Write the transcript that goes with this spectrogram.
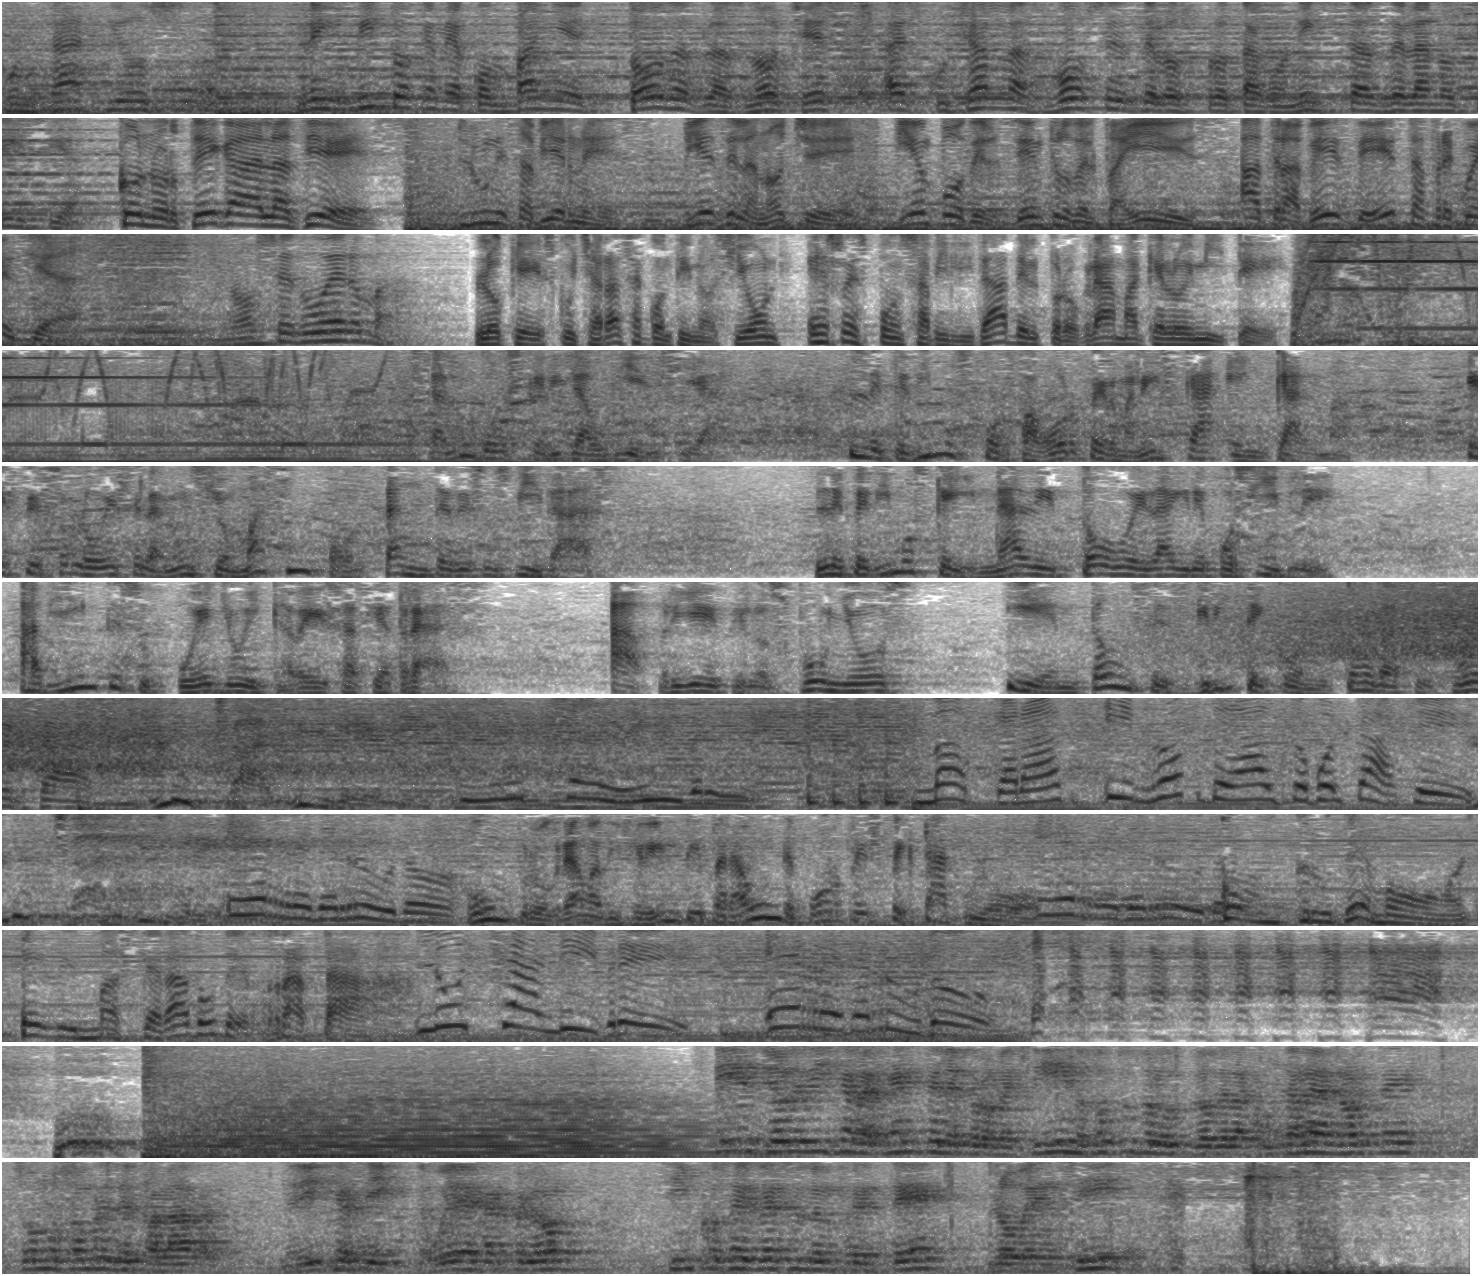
contagios. Le invito a que me acompañe todas las noches a escuchar las voces de los protagonistas de la noticia. Con Ortega a las 10, lunes a viernes, 10 de la noche, tiempo del centro del país, a través de esta frecuencia. No se duerma. Lo que escucharás a continuación es responsabilidad del programa que lo emite. Saludos querida audiencia. Le pedimos por favor permanezca en calma este solo es el anuncio más importante de sus vidas. Le pedimos que inhale todo el aire posible. Aviente su cuello y cabeza hacia atrás. Apriete los puños y entonces grite con todas sus fuerzas, lucha libre. Lucha libre. Máscaras y rock de alto voltaje. Lucha libre. R de Rudo. Un programa diferente para un deporte espectáculo. R de Rudo. Con Crudemon, el enmascarado de rata. Lucha libre. R de Rudo. Yo le dije a la gente, le prometí, nosotros los, de la Sultana del Norte somos hombres de palabra. Le dije así, te voy a dejar pelón, cinco o seis veces lo enfrenté, lo vencí.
